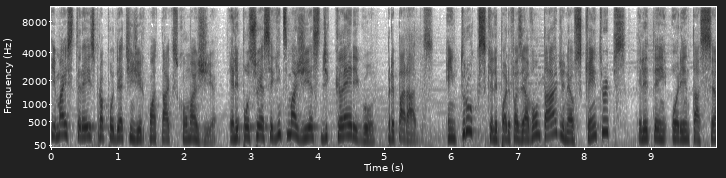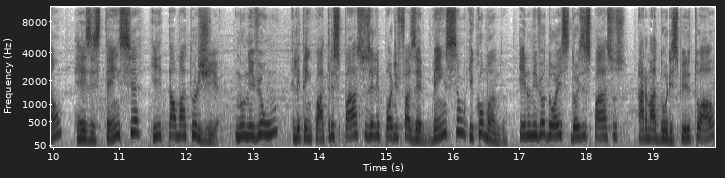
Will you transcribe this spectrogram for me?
e mais 3 para poder atingir com ataques com magia. Ele possui as seguintes magias de clérigo preparadas. Em truques que ele pode fazer à vontade, né, os cantrips, ele tem orientação, resistência e taumaturgia. No nível 1, ele tem quatro espaços, ele pode fazer bênção e comando. E no nível 2, dois espaços, armadura espiritual,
